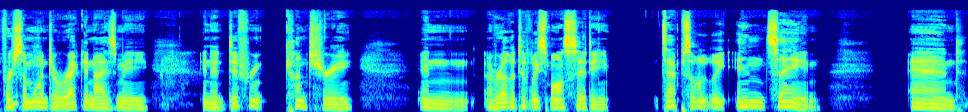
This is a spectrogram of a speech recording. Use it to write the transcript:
for someone to recognize me in a different country in a relatively small city, it's absolutely insane. And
